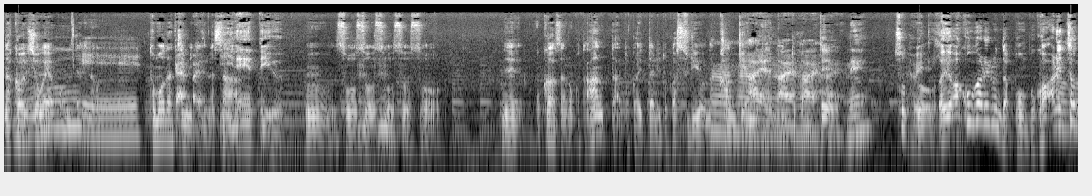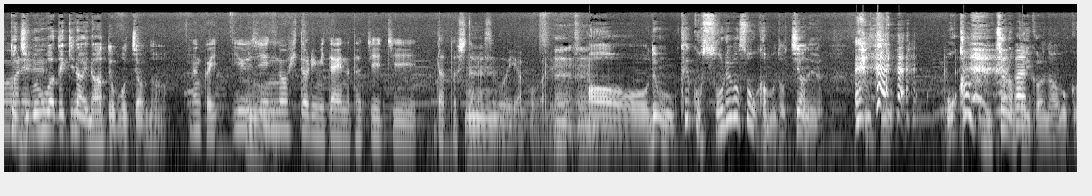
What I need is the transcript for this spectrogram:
仲良し親子みたいな、友達みたいなさ。いいねっていう。うん。そうそうそうそうそう、ねお母さんのこと「あんた」とか言ったりとかするような関係みたいなのとかって、ね。ちょっとえ憧れるんだポン。僕あれちょっと自分はできないなって思っちゃうななんか友人の一人みたいな立ち位置だとしたらすごい憧れる、うんうん。あーでも結構それはそうかもどっちやねん。うちおかんとめっちゃ仲いいからな僕。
